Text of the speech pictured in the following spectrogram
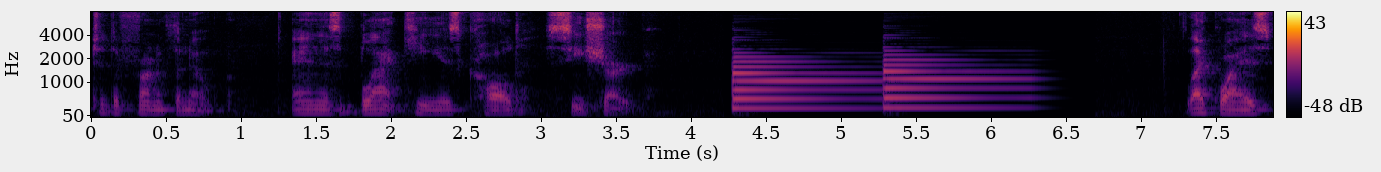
to the front of the note, and this black key is called C sharp. Likewise,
